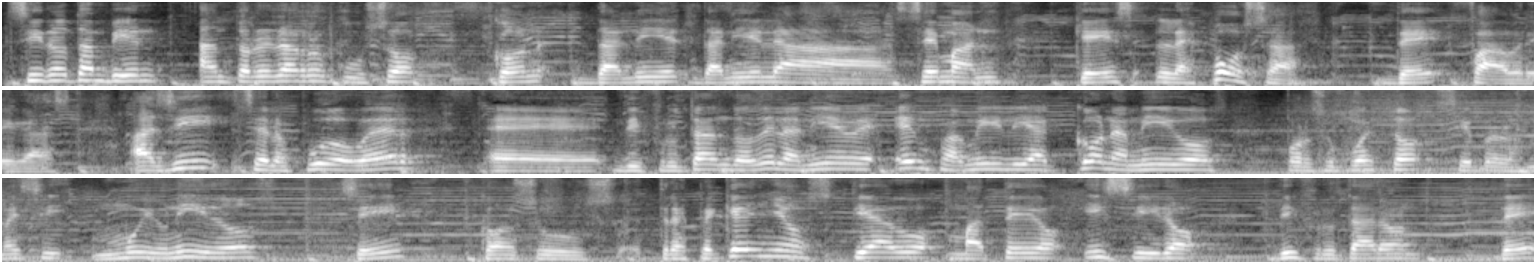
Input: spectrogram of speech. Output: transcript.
sino también Antonella Rocuso con Daniela Semán, que es la esposa de Fábregas. Allí se los pudo ver eh, disfrutando de la nieve en familia, con amigos, por supuesto, siempre los Messi muy unidos, ¿sí? Con sus tres pequeños, Tiago, Mateo y Ciro, disfrutaron de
